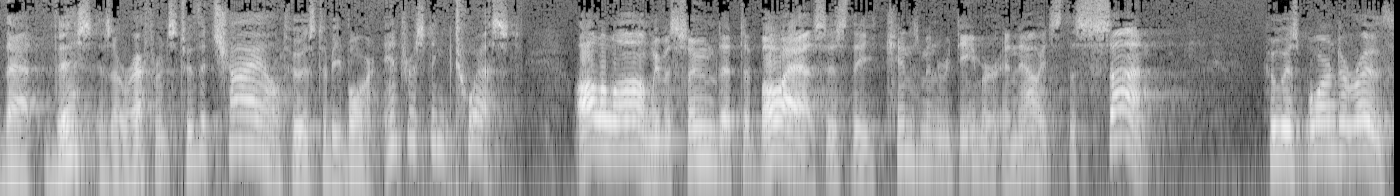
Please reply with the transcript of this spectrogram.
that this is a reference to the child who is to be born. Interesting twist. All along, we've assumed that uh, Boaz is the kinsman redeemer, and now it's the son who is born to Ruth.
